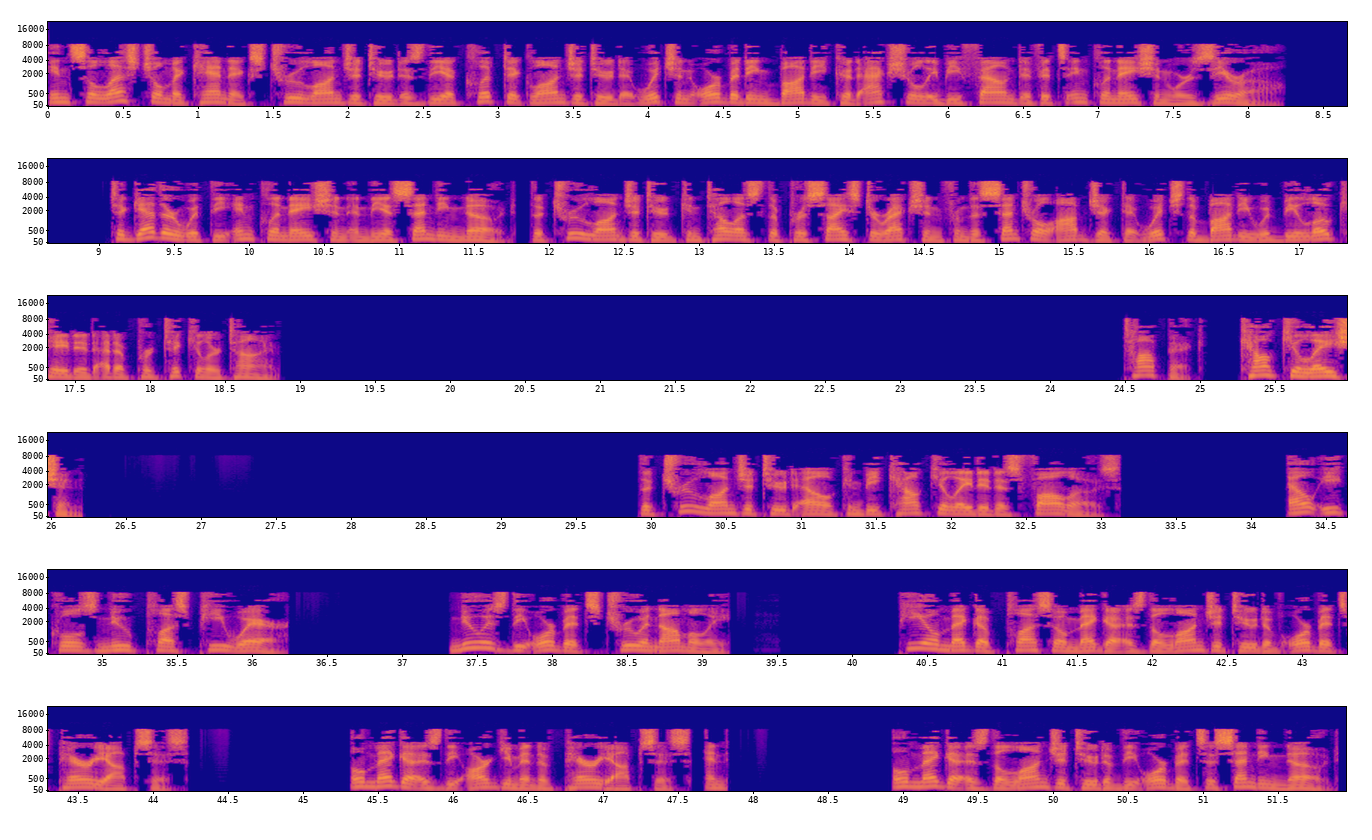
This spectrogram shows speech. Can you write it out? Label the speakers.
Speaker 1: In celestial mechanics true longitude is the ecliptic longitude at which an orbiting body could actually be found if its inclination were zero. Together with the inclination and the ascending node, the true longitude can tell us the precise direction from the central object at which the body would be located at a particular time. Calculation The true longitude L can be calculated as follows. L equals nu plus p where Nu is the orbit's true anomaly. P omega plus omega is the longitude of orbit's periapsis omega is the argument of periapsis, and omega is the longitude of the orbit's ascending node.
